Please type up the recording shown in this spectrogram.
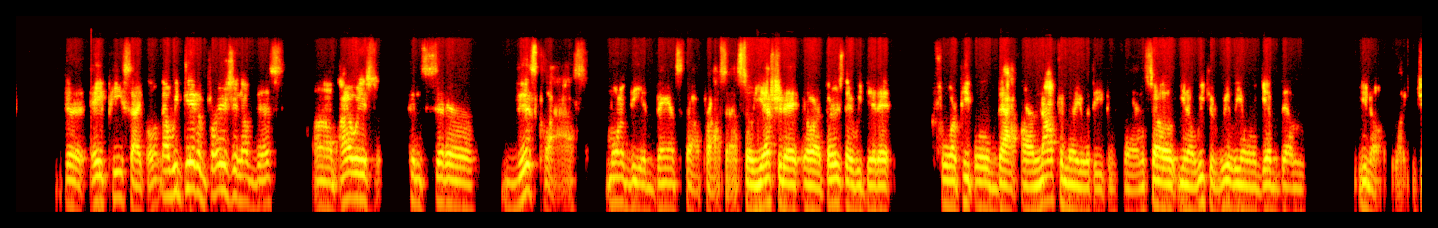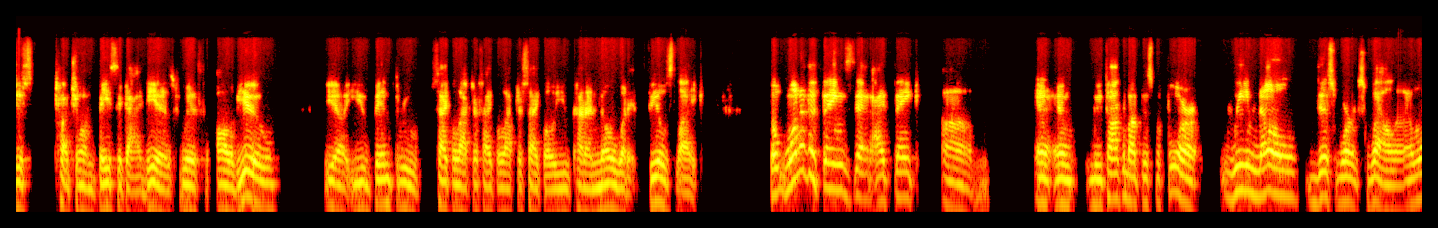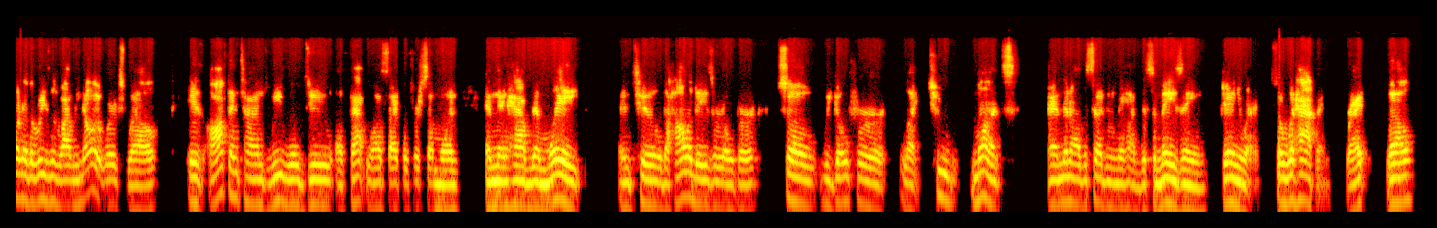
the ap cycle. Now we did a version of this um, i always consider this class more of the advanced thought process so yesterday or thursday we did it for people that are not familiar with Eat to Perform. So, you know, we could really only give them, you know, like just touch on basic ideas with all of you. You know, you've been through cycle after cycle after cycle. You kind of know what it feels like. But one of the things that I think, um, and, and we talked about this before, we know this works well. And one of the reasons why we know it works well is oftentimes we will do a fat loss cycle for someone and then have them wait until the holidays are over. So we go for like two months and then all of a sudden they have this amazing January. So what happened, right? Well,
